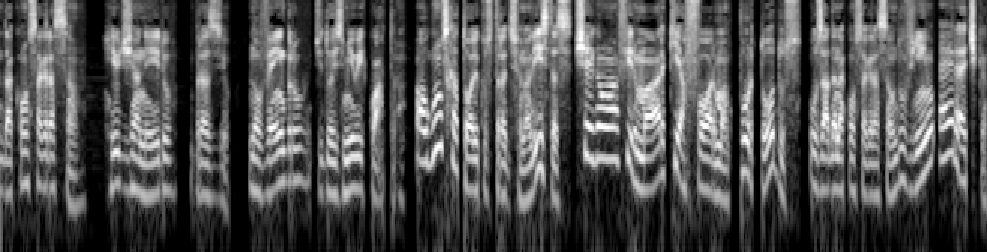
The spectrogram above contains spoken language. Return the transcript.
da Consagração, Rio de Janeiro, Brasil. Novembro de 2004. Alguns católicos tradicionalistas chegam a afirmar que a forma por todos, usada na consagração do vinho, é herética.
